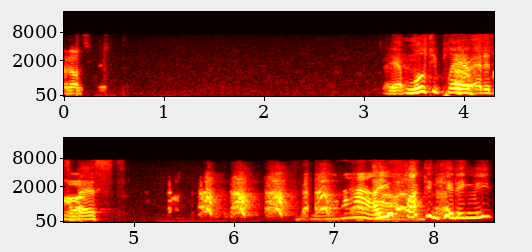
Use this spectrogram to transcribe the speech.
put on screen. Yeah, multiplayer Oh, at its fuck. best. Wow. Are you fucking kidding me?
